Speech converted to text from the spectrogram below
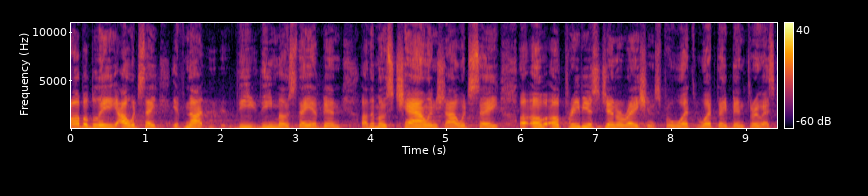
probably, I would say, if not the, the most, they have been uh, the most challenged, I would say, of, of, previous generations for what, what they've been through. As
